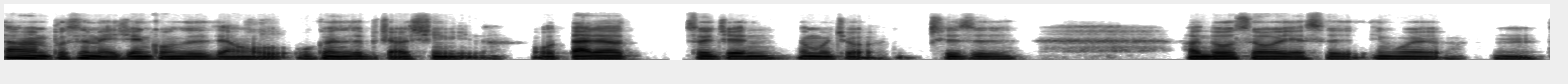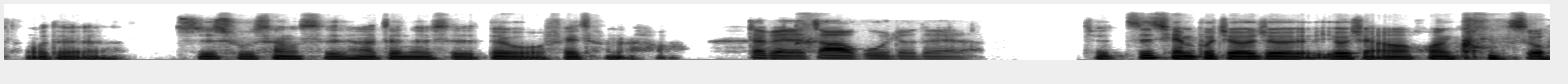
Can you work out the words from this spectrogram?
当然不是每间公司这样，我我可能是比较幸运的，我待到这间那么久，其实很多时候也是因为，嗯，我的直属上司他真的是对我非常的好，特别的照顾就对了。就之前不久就有想要换工作，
